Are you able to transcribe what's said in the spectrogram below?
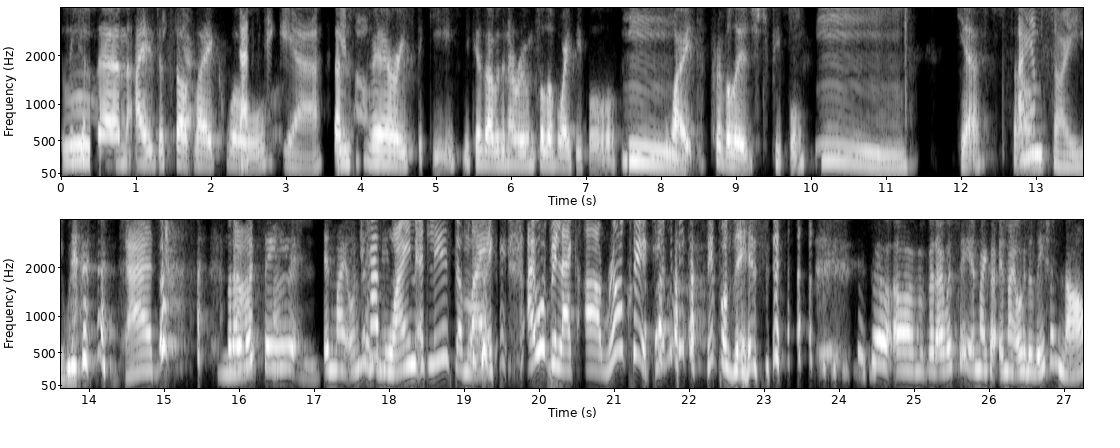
because Ooh, then i just felt like whoa that's stickier. that's you know. very sticky because i was in a room full of white people Mm, white privileged people mm. Yeah so I am sorry you went. That's But I would say fun. in my own you have wine at least. I'm like, I would be like, uh, real quick, let me take a sip of this. so um but i would say in my in my organization now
